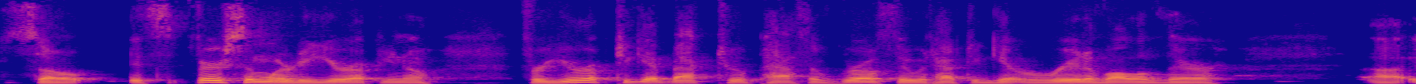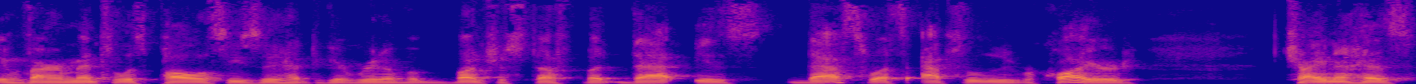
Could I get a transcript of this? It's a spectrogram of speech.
So it's very similar to Europe. You know, for Europe to get back to a path of growth, they would have to get rid of all of their uh, environmentalist policies. They had to get rid of a bunch of stuff, but that is that's what's absolutely required. China has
